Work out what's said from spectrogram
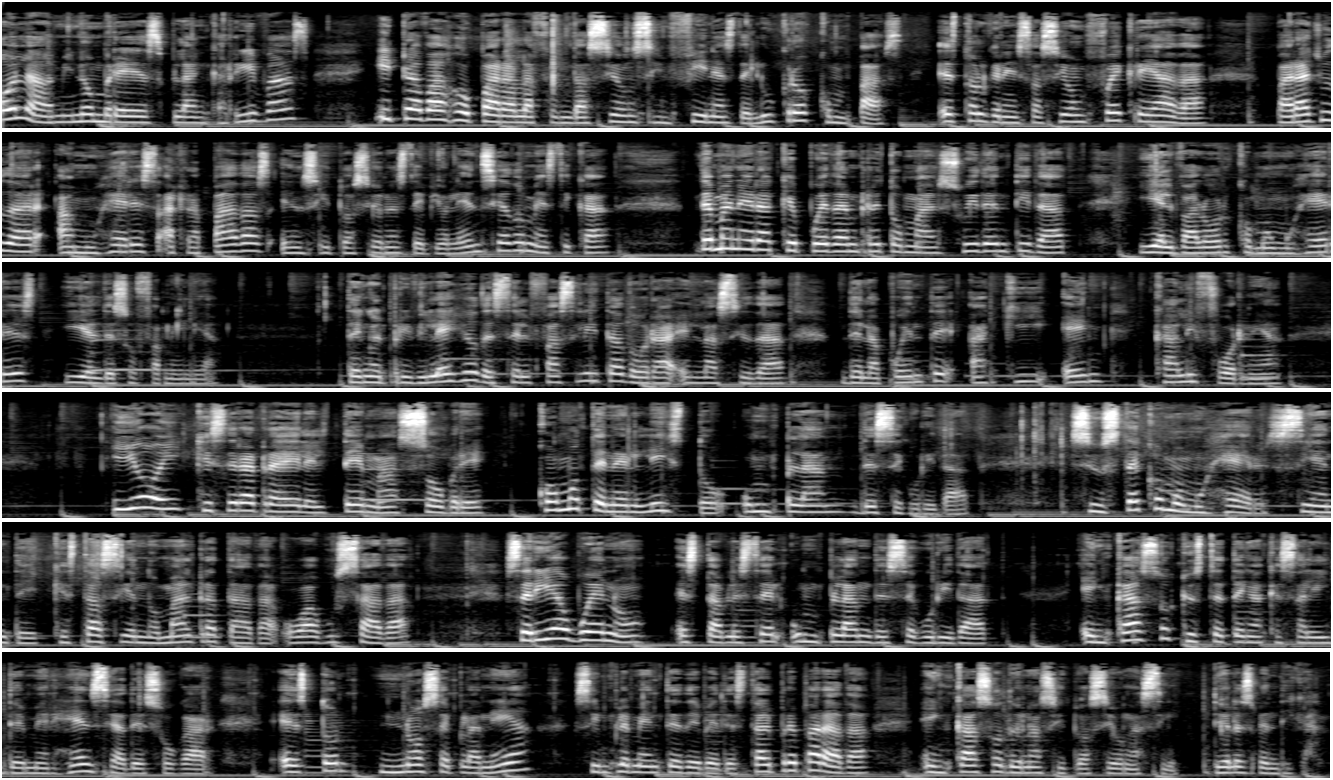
Hola, mi nombre es Blanca Rivas y trabajo para la Fundación Sin Fines de Lucro Compás. Esta organización fue creada para ayudar a mujeres atrapadas en situaciones de violencia doméstica de manera que puedan retomar su identidad y el valor como mujeres y el de su familia. Tengo el privilegio de ser facilitadora en la ciudad de La Puente, aquí en California y hoy quisiera traer el tema sobre cómo tener listo un plan de seguridad. Si usted como mujer siente que está siendo maltratada o abusada, sería bueno establecer un plan de seguridad en caso que usted tenga que salir de emergencia de su hogar. Esto no se planea, simplemente debe de estar preparada en caso de una situación así. Dios les bendiga.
